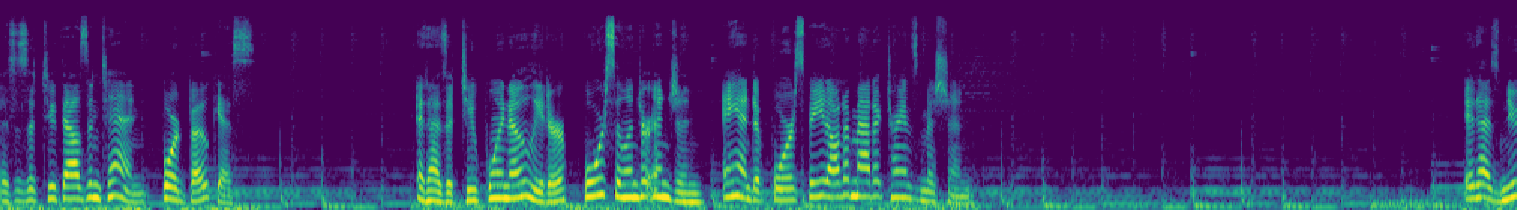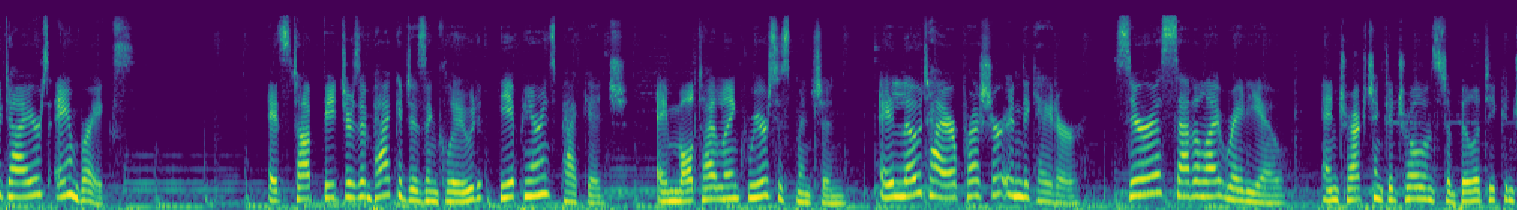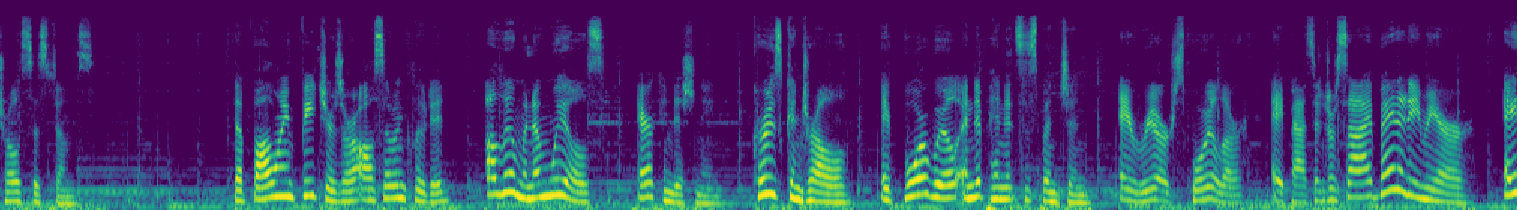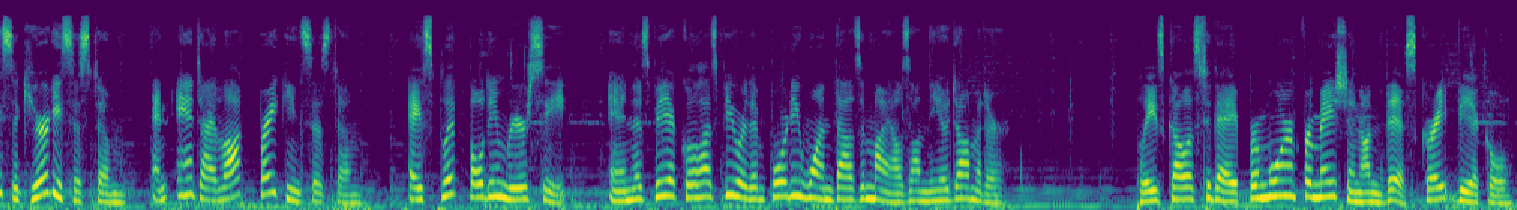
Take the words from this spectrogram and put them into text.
This is a 2010 Ford Focus. It has a 2.0-liter four-cylinder engine and a four-speed automatic transmission. It has new tires and brakes. Its top features and packages include the appearance package, a multi-link rear suspension, a low tire pressure indicator, Sirius satellite radio, and traction control and stability control systems. The following features are also included aluminum wheels, air conditioning, cruise control, a four-wheel independent suspension, a rear spoiler, a passenger side vanity mirror, a security system, an anti-lock braking system, a split folding rear seat, and this vehicle has fewer than 41,000 miles on the odometer. Please call us today for more information on this great vehicle.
